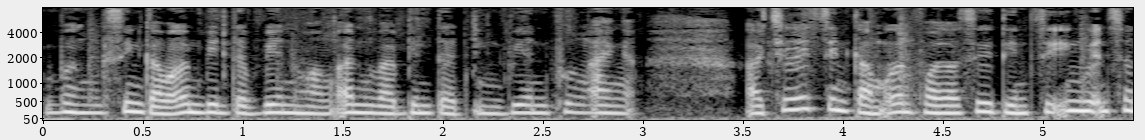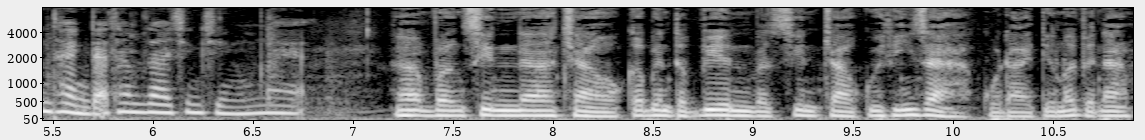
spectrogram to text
Vâng, xin cảm ơn biên tập viên Hoàng Ân và biên tập viên Phương Anh ạ. À, trước hết xin cảm ơn Phó Giáo sư Tiến sĩ Nguyễn Xuân Thành đã tham gia chương trình hôm nay ạ. À, vâng, xin à, chào các biên tập viên và xin chào quý thính giả của Đài Tiếng Nói Việt Nam.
